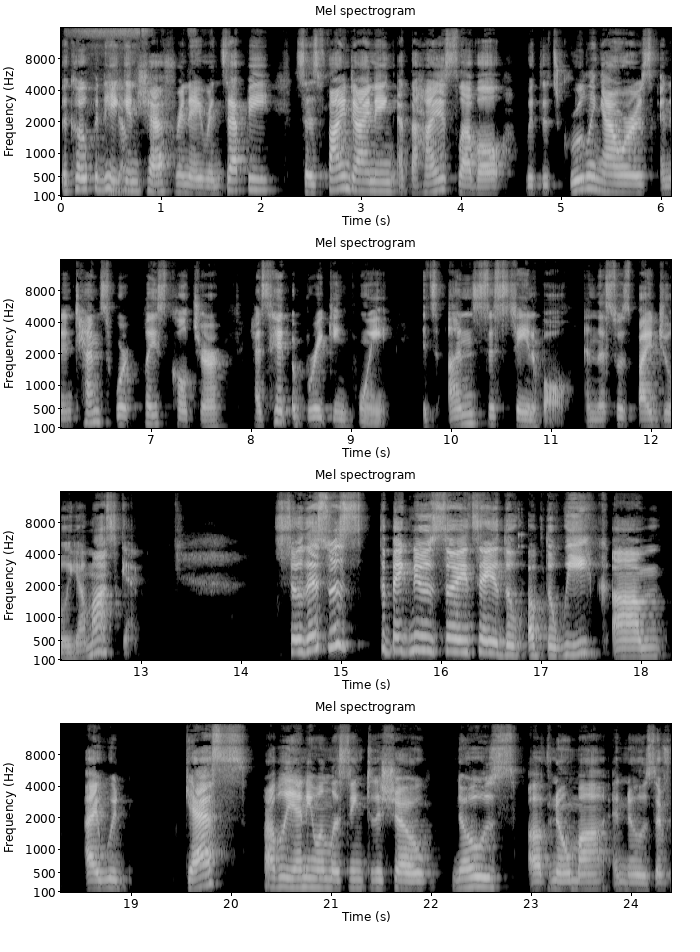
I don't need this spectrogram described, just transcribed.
The Copenhagen yep. chef Rene Redzepi says fine dining at the highest level, with its grueling hours and intense workplace culture, has hit a breaking point. It's unsustainable. And this was by Julia Moskin. So this was the big news, I'd say, of the, of the week. Um, I would guess probably anyone listening to the show knows of Noma and knows of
